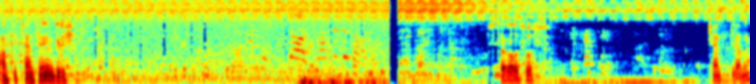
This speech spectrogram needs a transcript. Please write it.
antik kentinin girişi. Sagalassos kent planı.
